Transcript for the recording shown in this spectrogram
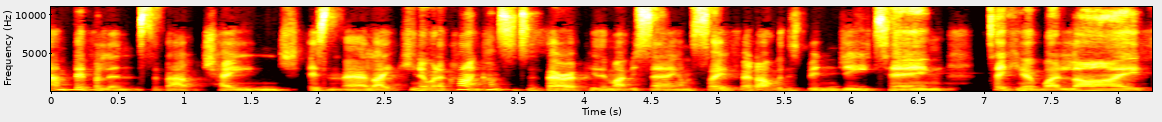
ambivalence about change, isn't there? Like, you know, when a client comes into therapy, they might be saying, I'm so fed up with this binge eating, taking over my life,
